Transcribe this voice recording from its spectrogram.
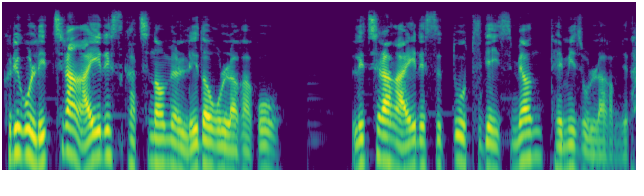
그리고 리치랑 아이리스 같이 나오면 리더 올라가고 리치랑 아이리스 또 두 개 있으면 데미지 올라갑니다.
